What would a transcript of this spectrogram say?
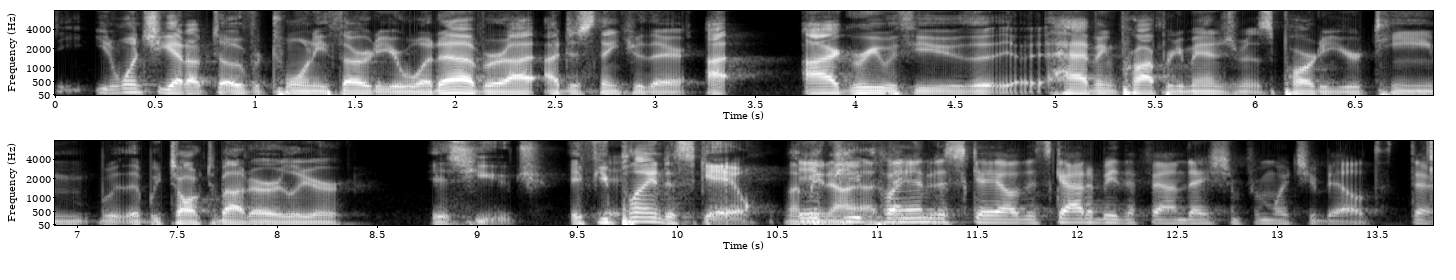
you know, once you get up to over 20, 30 or whatever, I, I just think you're there. I, I agree with you that having property management as part of your team that we talked about earlier is huge. If you plan to scale, I mean, if I- you I plan it to scale, that's got to be the foundation from which you build. There,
